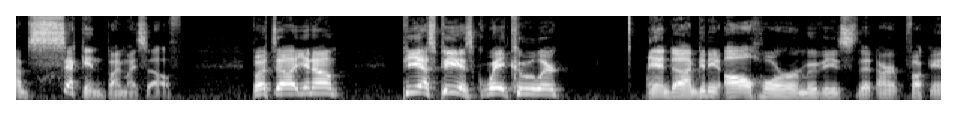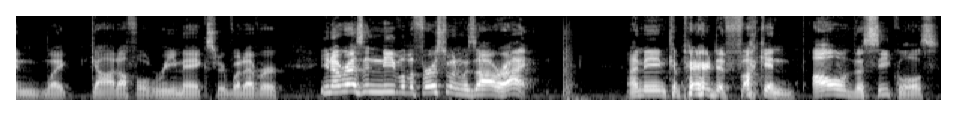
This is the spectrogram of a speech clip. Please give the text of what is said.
I'm sickened by myself. But, uh, you know, PSP is way cooler, and uh, I'm getting all horror movies that aren't fucking, like, god awful remakes or whatever. You know, Resident Evil, the first one was alright. I mean, compared to fucking all of the sequels,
